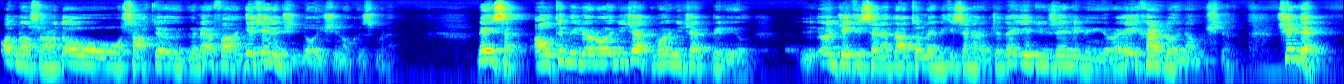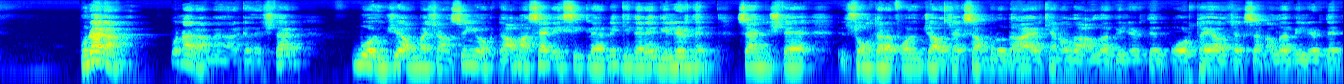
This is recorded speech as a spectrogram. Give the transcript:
Ondan sonra da o sahte övgüler falan. Geçelim şimdi o işin o kısmına. Neyse 6 milyon oynayacak mı? Oynayacak bir yıl. Önceki sene de hatırlayın 2 sene önce de 750 bin euroya Icardi oynamıştı. Şimdi buna rağmen buna rağmen arkadaşlar bu oyuncuyu alma şansın yoktu ama sen eksiklerini giderebilirdin. Sen işte sol taraf oyuncu alacaksan bunu daha erken ola alabilirdin. Ortaya alacaksan alabilirdin.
